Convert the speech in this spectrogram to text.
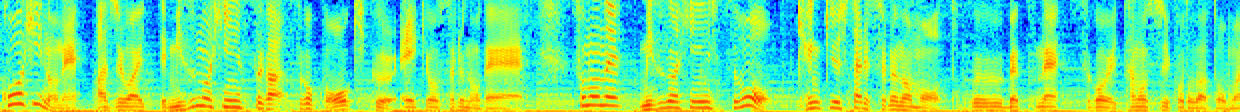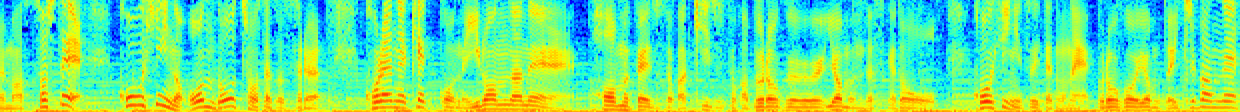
コーヒーのね味わいって水の品質がすごく大きく影響するのでそのね水の品質を研究したりするのも特別ねすごい楽しいことだと思います。そしてコーヒーの温度を調節する。これね結構ねいろんなねホームページとか記事とかブログ読むんですけどコーヒーについてのねブログを読むと一番ね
